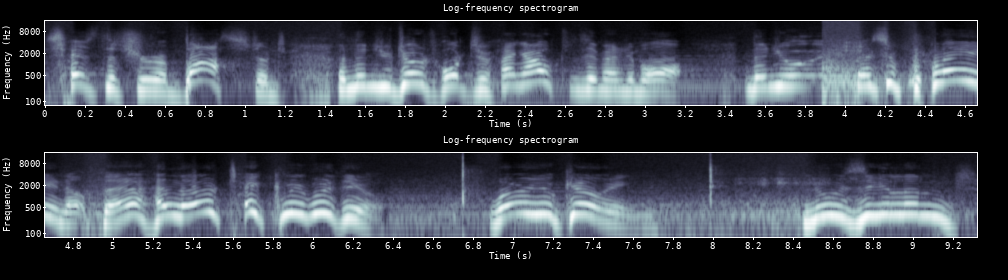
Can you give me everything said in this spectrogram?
says that you're a bastard, and then you don't want to hang out with him anymore. And then you, there's a plane up there. Hello, take me with you. Where are you going? New Zealand?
